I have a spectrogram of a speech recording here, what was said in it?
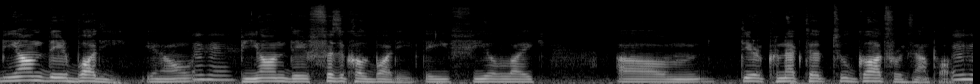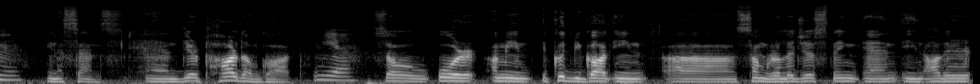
beyond their body. You know, Mm-hmm. beyond their physical body. They feel like um, they're connected to God, for example, Mm-hmm. in a sense, and they're part of God. Yeah. So, or I mean, it could be God in uh, some religious thing, and in other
